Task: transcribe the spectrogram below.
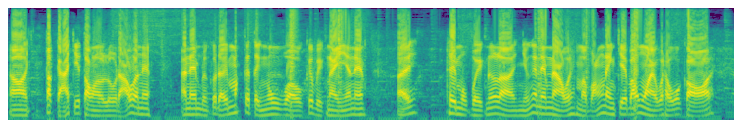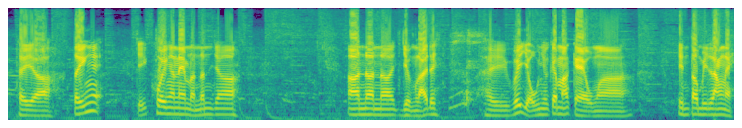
À, tất cả chỉ toàn là lừa đảo anh em. Anh em đừng có để mất cái tiền ngu vào cái việc này nha anh em đấy thêm một việc nữa là những anh em nào ấy mà vẫn đang chơi báo ngoài qua thầu qua cò ấy, thì ờ, uh, tiếng ấy, chỉ khuyên anh em là nên uh, uh, nên uh, dừng lại đi. Thì ví dụ như cái mã kèo mà Inter Milan này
